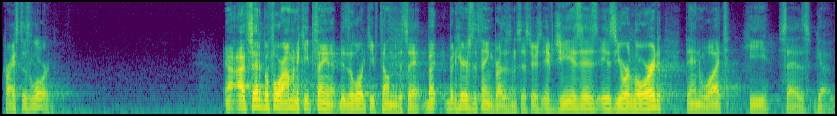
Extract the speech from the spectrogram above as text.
Christ is Lord. And I've said it before, I'm going to keep saying it because the Lord keeps telling me to say it. But, but here's the thing, brothers and sisters if Jesus is your Lord, then what he says goes.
